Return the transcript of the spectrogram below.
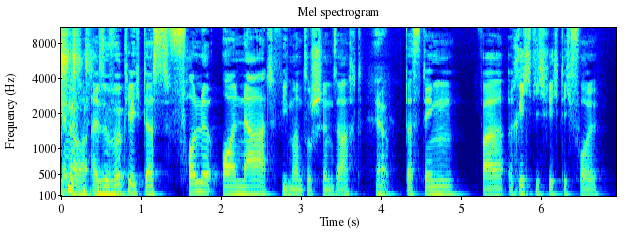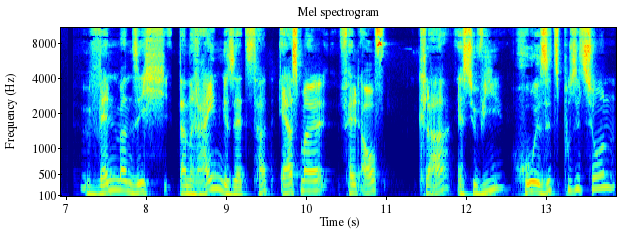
genau. Also wirklich das volle Ornat, wie man so schön sagt. Ja. Das Ding war richtig, richtig voll. Wenn man sich dann reingesetzt hat, erstmal fällt auf, klar, SUV, hohe Sitzposition.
